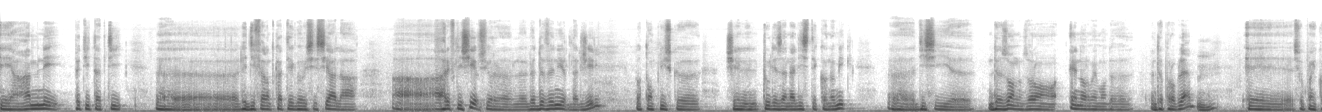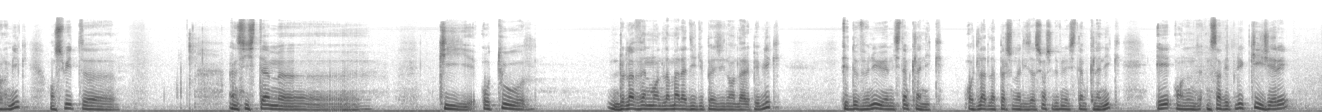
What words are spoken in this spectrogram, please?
et a amené petit à petit euh, les différentes catégories sociales à, à, réfléchir sur le, devenir de l'Algérie, d'autant plus que chez tous les analystes économiques, euh, d'ici euh, deux ans, nous aurons énormément de, problèmes mhm. et, sur le plan économique. Ensuite, euh, un système qui, autour de l'avènement de la maladie du président de la République, est devenu un système clanique au-delà de la personnalisation, c'est devenu un système clanique et on ne savait plus qui gérait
